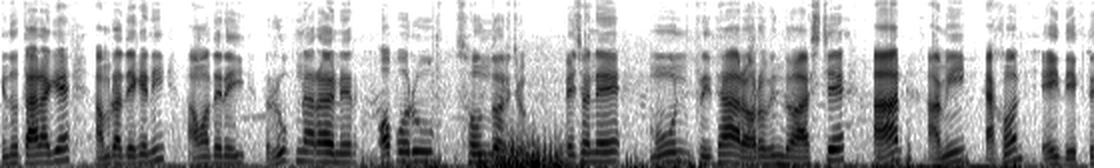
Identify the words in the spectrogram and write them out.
কিন্তু তার আগে আমরা দেখে নিই আমাদের এই রূপনারায়ণের অপরূপ সৌন্দর্য। পেছনে মুন, পৃথা আর অরবিন্দ আসছে আর আমি এখন এই দেখতে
